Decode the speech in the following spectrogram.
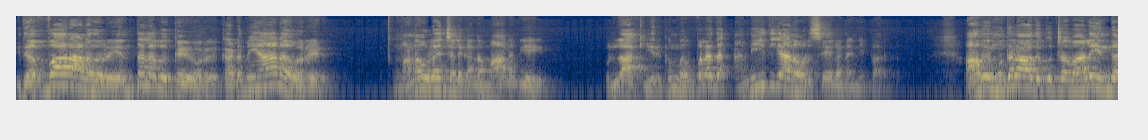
இது எவ்வாறானது ஒரு எந்த அளவுக்கு ஒரு கடுமையான ஒரு மன உளைச்சலுக்கு அந்த மாணவியை உள்ளாக்கி இருக்கும் எவ்வளவு அநீதியான ஒரு செயலை நினைப்பார்கள். ஆகவே முதலாவது குற்றவாளி இந்த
